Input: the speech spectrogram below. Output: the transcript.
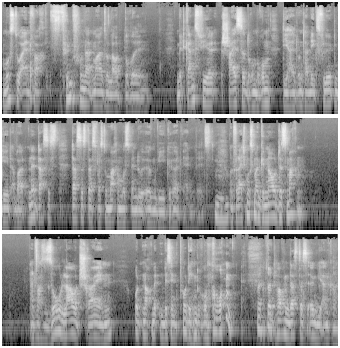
musst du einfach 500 Mal so laut brüllen. Mit ganz viel Scheiße drumherum, die halt unterwegs flöten geht, aber ne, das, ist, das ist das, was du machen musst, wenn du irgendwie gehört werden willst. Und vielleicht muss man genau das machen einfach so laut schreien und noch mit ein bisschen Pudding drumherum und hoffen, dass das irgendwie ankommt.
